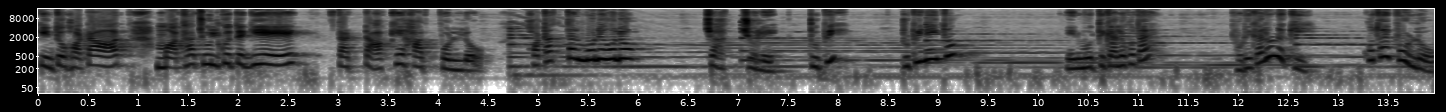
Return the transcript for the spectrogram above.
কিন্তু হঠাৎ মাথা চুলকোতে গিয়ে তার টাকে হাত পড়ল। হঠাৎ তার মনে হলো চাঁদ চলে, টুপি? টুপি নেই তো? এর মধ্যে গেল কোথায়? পড়ে গেল নাকি? কোথায় পড়ল?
